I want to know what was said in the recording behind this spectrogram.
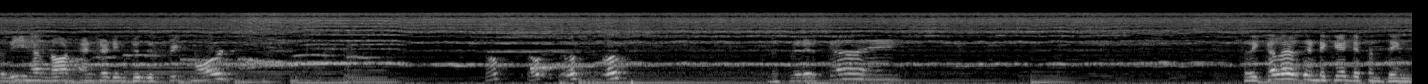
So we have not entered into the trick mode. Look, look. Look where it's going. So the colors indicate different things.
